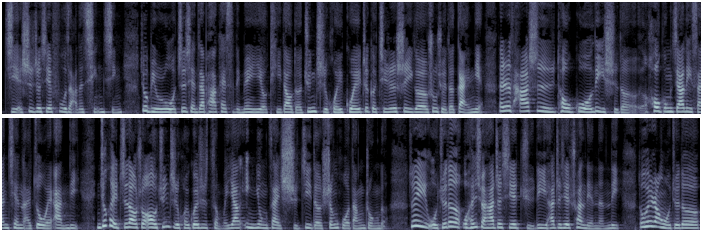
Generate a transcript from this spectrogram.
解释这些复杂的情形，就比如我之前在 podcast 里面也有提到的均值回归，这个其实是一个数学的概念，但是它是透过历史的后宫佳丽三千来作为案例，你就可以知道说，哦，均值回归是怎么样应用在实际的生活当中的。所以我觉得我很喜欢他这些举例，他这些串联能力，都会让我觉得，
